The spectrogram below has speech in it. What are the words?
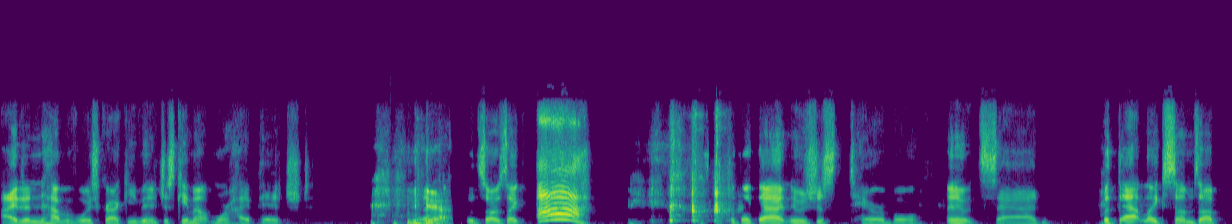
I didn't have a voice crack even. It just came out more high pitched. yeah, And so I was like, ah, something like that. And it was just terrible. And it was sad. But that like sums up,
